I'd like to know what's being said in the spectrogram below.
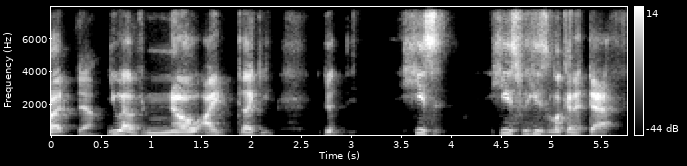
But Yeah. you have no idea like he's he's he's looking at death.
